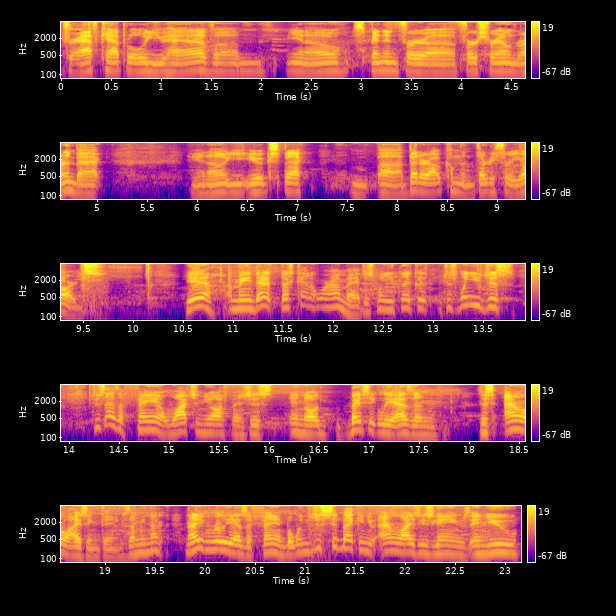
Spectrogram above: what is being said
draft capital you have, um, you know, spending for a first round running back, you know, you, you expect uh, better outcome than 33 yards. Yeah, I mean that that's kind of where I'm at. Just when you think, of, just when you just, just as a fan watching the offense, just you know, basically as in just analyzing things. I mean, not not even really as a fan, but when you just sit back and you analyze these games and you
